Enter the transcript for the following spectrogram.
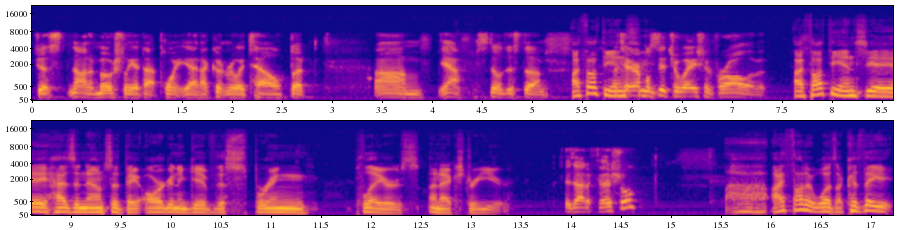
just not emotionally at that point yet. I couldn't really tell, but um, yeah, still just um, I thought the a terrible situation for all of it. I thought the NCAA has announced that they are going to give the spring players an extra year. Is that official? I thought it was because they.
